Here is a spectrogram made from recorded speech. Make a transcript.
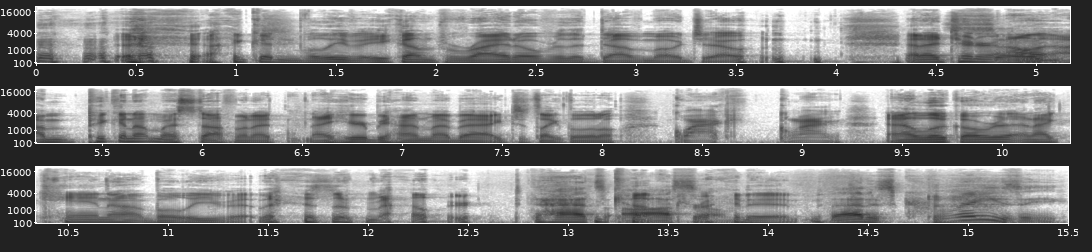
I, I, couldn't believe it. He comes right over the Dove Mojo, and I turn so, around. I'm picking up my stuff, and I I hear behind my back just like the little quack quack, and I look over and I cannot believe it. There's a mallard. That's awesome. Right that is crazy.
